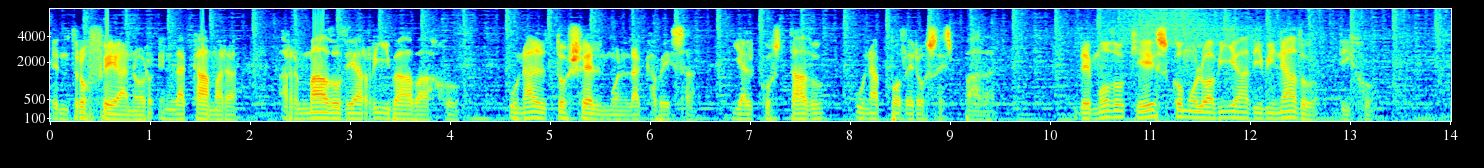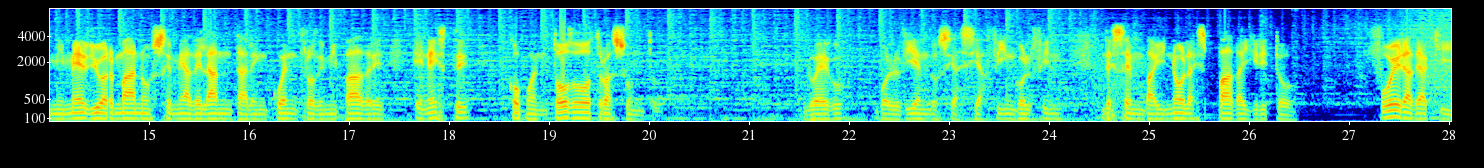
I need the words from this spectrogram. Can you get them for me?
entró Feanor en la cámara, armado de arriba abajo, un alto yelmo en la cabeza y al costado una poderosa espada. De modo que es como lo había adivinado, dijo. Mi medio hermano se me adelanta al encuentro de mi padre en este como en todo otro asunto. Luego, volviéndose hacia Fingolfin, desenvainó la espada y gritó, Fuera de aquí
